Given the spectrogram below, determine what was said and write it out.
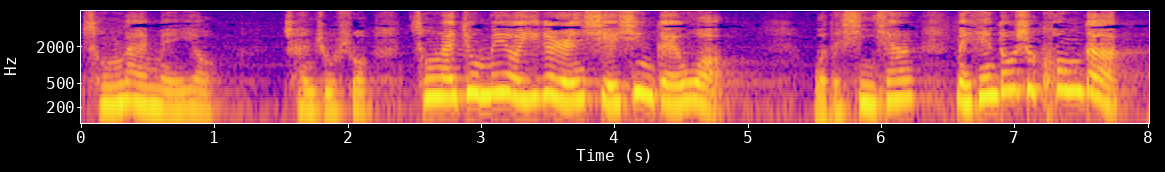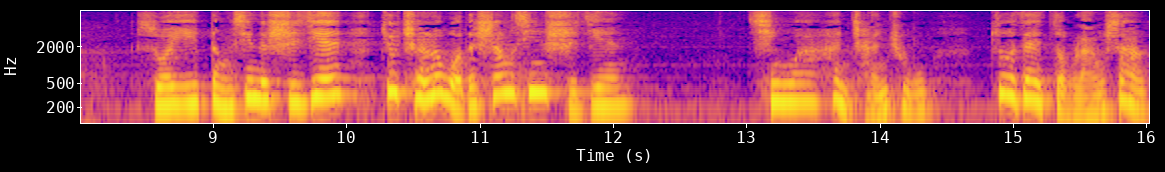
从来没有。”蟾蜍说：“从来就没有一个人写信给我，我的信箱每天都是空的，所以等信的时间就成了我的伤心时间。”青蛙和蟾蜍坐在走廊上，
